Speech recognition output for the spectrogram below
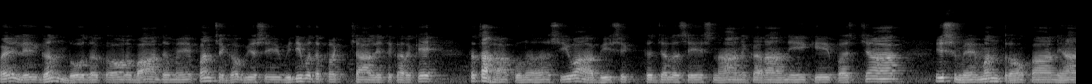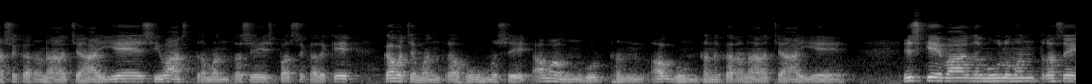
पहले गंधोदक और बाद में पंचगव्य से विधिवत प्रक्षालित करके तथा पुनः शिवाभिषिक्त जल से स्नान कराने के पश्चात इसमें मंत्रों का न्यास करना चाहिए। शिवास्त्र मंत्र से स्पर्श करके कवच मंत्र होम से अवगुंठन अवगुंठन करना चाहिए। इसके बाद मूल मंत्र से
